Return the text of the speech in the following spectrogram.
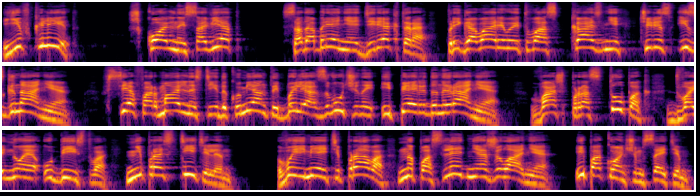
Евклид! Школьный совет с одобрения директора приговаривает вас к казни через изгнание. Все формальности и документы были озвучены и переданы ранее. Ваш проступок, двойное убийство, непростителен. Вы имеете право на последнее желание. И покончим с этим.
